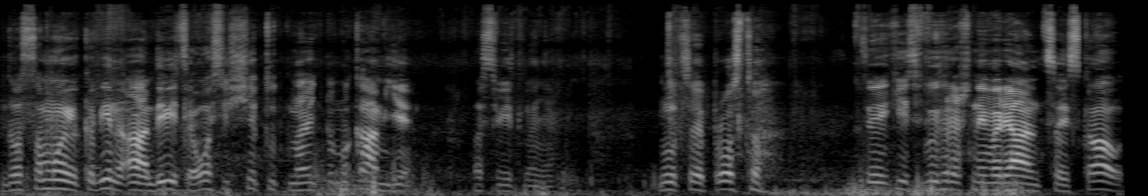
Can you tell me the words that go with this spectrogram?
до самої кабіни. А, дивіться, ось іще тут навіть по бокам є освітлення. Ну це просто це якийсь виграшний варіант цей скаут.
